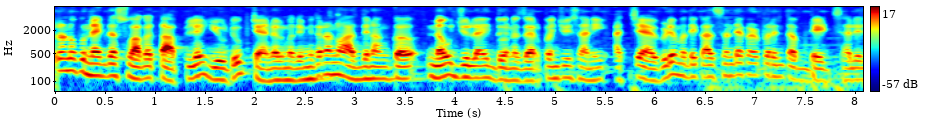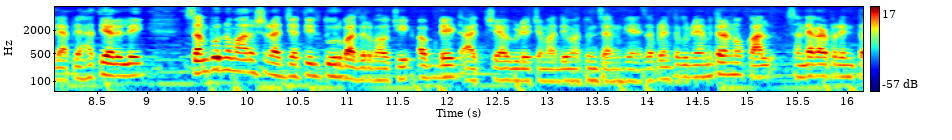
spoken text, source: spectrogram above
मित्रांनो पुन्हा एकदा स्वागत आपले यूट्यूब चॅनलमध्ये मित्रांनो आज दिनांक नऊ जुलै दोन हजार पंचवीस आणि आजच्या या व्हिडिओमध्ये काल संध्याकाळपर्यंत अपडेट झालेले आपल्या हाती आलेले संपूर्ण महाराष्ट्र राज्यातील तूर बाजारभावची अपडेट आजच्या व्हिडिओच्या माध्यमातून जाणून घेण्याचा प्रयत्न करूया. मित्रांनो काल संध्याकाळपर्यंत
